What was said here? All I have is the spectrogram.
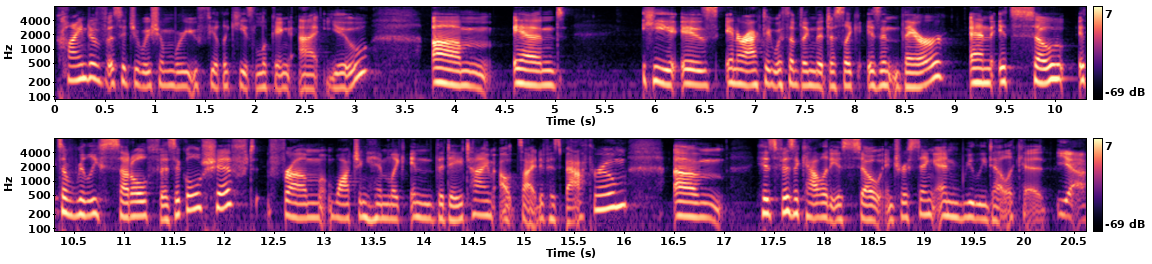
kind of a situation where you feel like he's looking at you um and he is interacting with something that just like isn't there and it's so it's a really subtle physical shift from watching him like in the daytime outside of his bathroom um his physicality is so interesting and really delicate Yeah,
